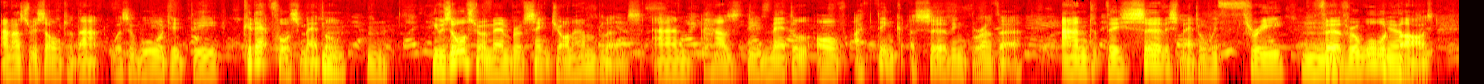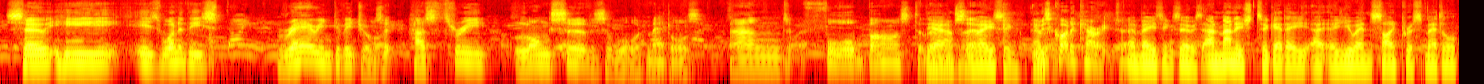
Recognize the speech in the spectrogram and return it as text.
and as a result of that, was awarded the Cadet Force Medal. Hmm, hmm. He was also a member of St. John Ambulance and has the Medal of, I think, a serving brother and the Service Medal with three hmm. further award Yeah. bars. So he is one of these rare individuals that has three long service award medals and four bars to them. Yeah, So amazing. He was Um, quite a character. amazing service and managed to get a, a, UN Cyprus medal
